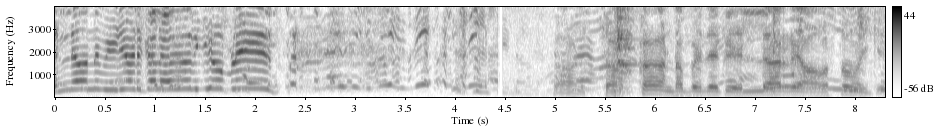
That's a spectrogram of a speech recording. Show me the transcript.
എന്നെ ഒന്ന് വീഡിയോ എടുക്കാൻ അനുവദിക്കൂ പ്ലീസ് ചക്ക കണ്ടപ്പോഴത്തേക്ക് എല്ലാവരുടെയും അവസ്ഥ നോക്കി.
